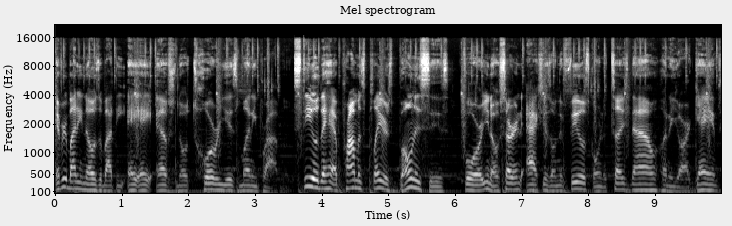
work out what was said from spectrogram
everybody knows about the AAF's notorious money problem. Still, they have promised players bonuses for, you know, certain actions on the field, scoring a touchdown, 100 yard games,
